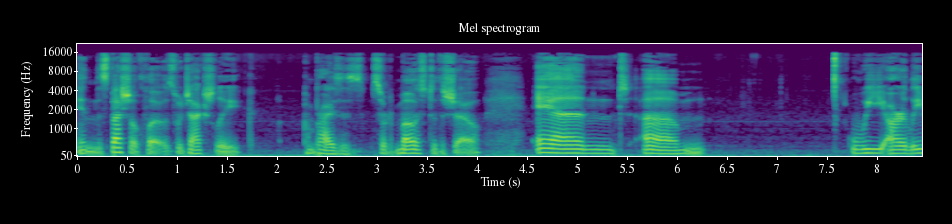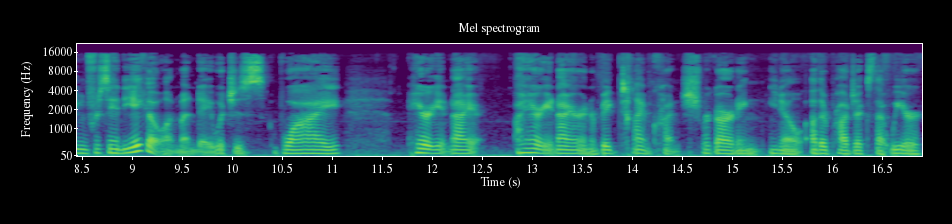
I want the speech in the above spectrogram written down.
in the special clothes, which actually comprises sort of most of the show. And um, we are leaving for San Diego on Monday, which is why Harriet and I Harry and I are in a big time crunch regarding, you know, other projects that we are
